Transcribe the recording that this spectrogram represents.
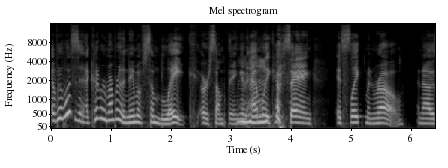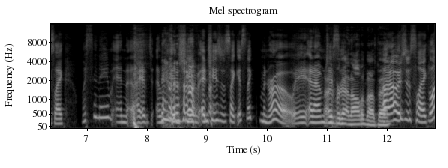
What was it? I couldn't remember the name of some lake or something, and Mhm. Emily kept saying it's Lake Monroe, and I was like, "What's the name?" And I, and she and she's just like, "It's like Monroe," and I'm I've forgotten all about and that. I was just like, "La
